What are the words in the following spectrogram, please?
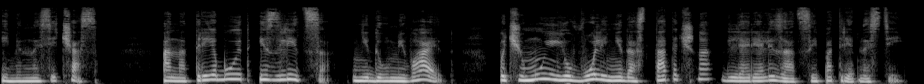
именно сейчас. Она требует и недоумевает, почему ее воли недостаточно для реализации потребностей.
